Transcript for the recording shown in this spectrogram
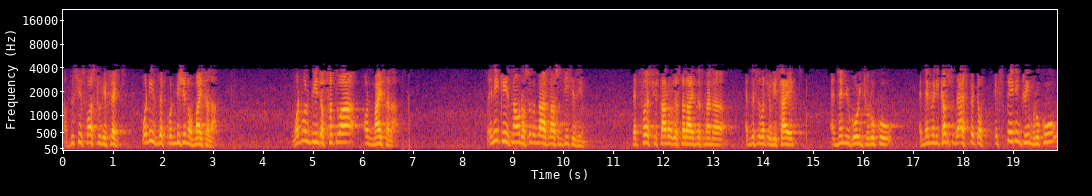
Now this is for us to reflect. What is the condition of my salah? What will be the fatwa on my salah? So any case now Rasulullah teaches him that first you start off your salah in this manner and this is what you recite and then you go into ruku and then when he comes to the aspect of explaining to him ruku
